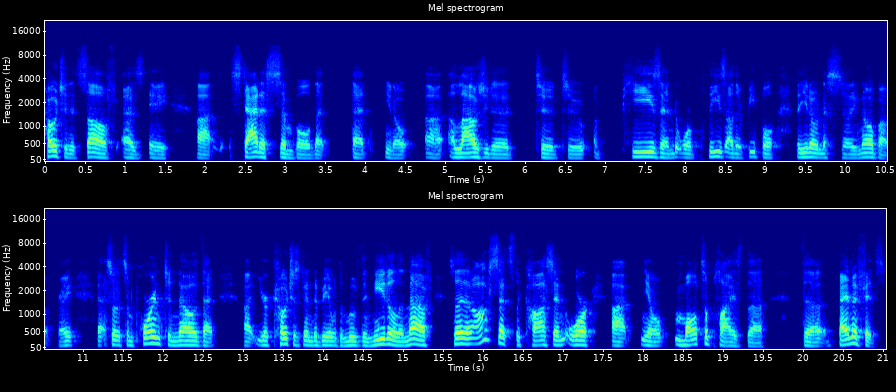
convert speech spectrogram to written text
coach in itself as a uh, status symbol that that you know uh, allows you to to to appease and or please other people that you don't necessarily know about right? Uh, so it's important to know that uh, your coach is going to be able to move the needle enough so that it offsets the cost and or uh, you know multiplies the the benefits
